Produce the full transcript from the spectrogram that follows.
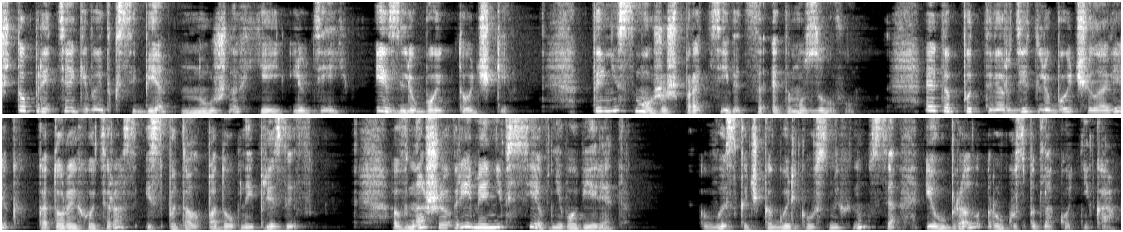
что притягивает к себе нужных ей людей из любой точки. Ты не сможешь противиться этому зову. Это подтвердит любой человек, который хоть раз испытал подобный призыв. В наше время не все в него верят. Выскочка горько усмехнулся и убрал руку с подлокотника.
